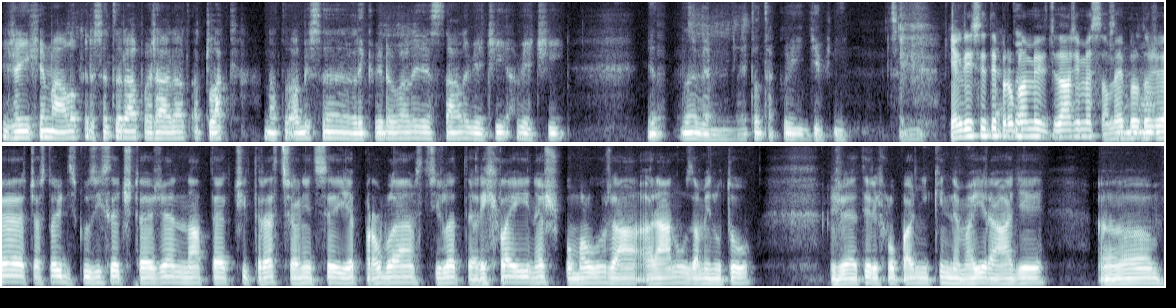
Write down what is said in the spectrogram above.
že jich je málo, kde se to dá pořádat a tlak na to, aby se likvidovali, je stále větší a větší. Je, nevím, je to takový divný. Někdy si ty problémy vytváříme sami, protože často i v diskuzích se čte, že na té či které střelnici je problém střílet rychleji než pomalu řá- ránu za minutu, že ty rychlopalníky nemají rádi. Ehm,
